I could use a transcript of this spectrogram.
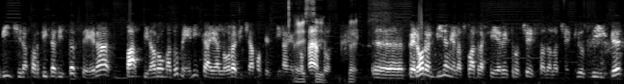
Vinci la partita di stasera, batti la Roma domenica e allora diciamo che il Milan è Eh sì, tornato. beh. Eh, per ora il Milan è la squadra che è retrocessa dalla Champions League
